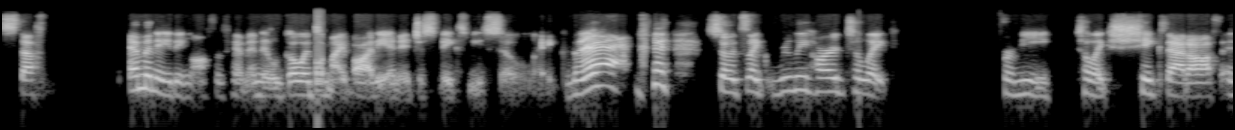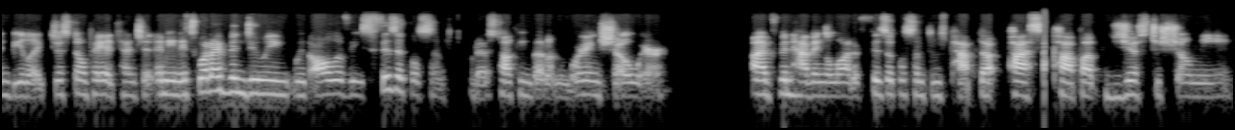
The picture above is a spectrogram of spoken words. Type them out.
stuff emanating off of him and it'll go into my body and it just makes me so like so it's like really hard to like for me to like shake that off and be like just don't pay attention. I mean it's what i've been doing with all of these physical symptoms what i was talking about on the morning show where i've been having a lot of physical symptoms popped up pop up just to show me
